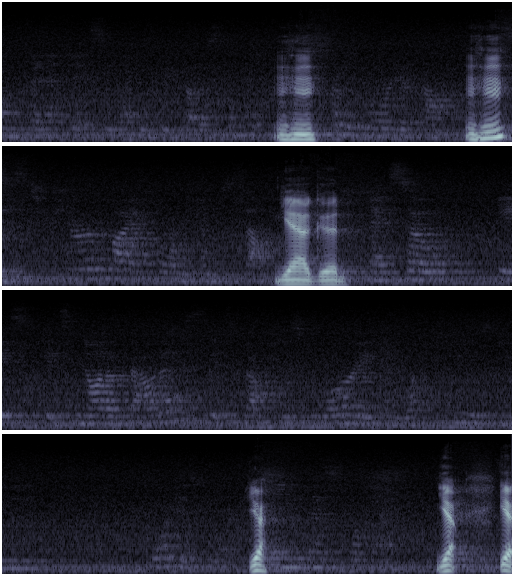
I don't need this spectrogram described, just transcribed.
own benefit so that we could boast in it. Mm-hmm. Mm-hmm. Yeah, good. Yeah. Yeah, yeah,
